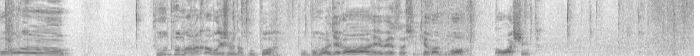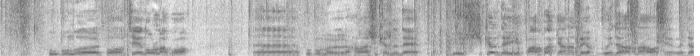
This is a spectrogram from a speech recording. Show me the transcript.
오늘 부품 하나 까보겠습니다. 부품. 부품을 제가 해외에서 시켜가지고 또 왔습니다. 부품을 또 재놓으려고 에, 부품을 하나 시켰는데 이 시켰는데 이게 반밖에 안 왔어요. 의자 하나 왔네. 의자.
